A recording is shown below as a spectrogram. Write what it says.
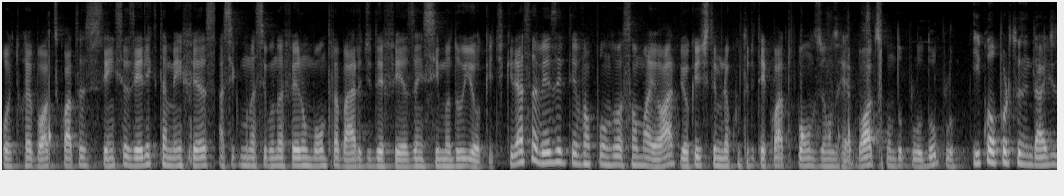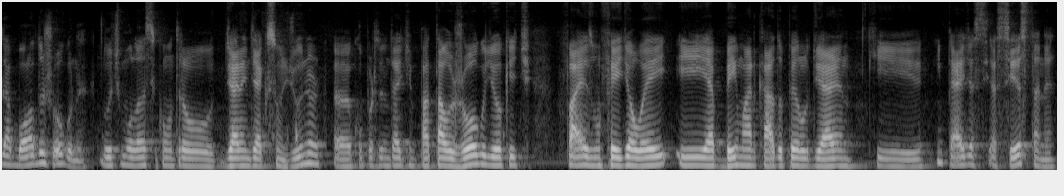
8 rebotes, 4 assistências. Ele que também fez, assim como na segunda-feira, um bom trabalho de defesa em cima do Jokic. Que dessa vez ele teve uma pontuação maior. O Jokic terminou com 34 pontos e 11 rebotes, com duplo-duplo. E com a oportunidade da bola do jogo, né? No último lance contra o Jaren Jackson Jackson Jr., uh, com a oportunidade de empatar o jogo. Jokic faz um fade away e é bem marcado pelo Jaren, que impede a, cesta né,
